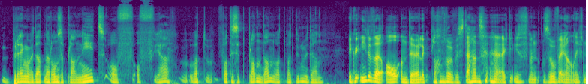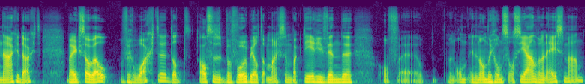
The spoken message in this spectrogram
Brengen we dat naar onze planeet? Of, of ja, wat, wat is het plan dan? Wat, wat doen we dan? Ik weet niet of daar al een duidelijk plan voor bestaat. ik weet niet of men zover al heeft nagedacht. Maar ik zou wel verwachten dat als ze bijvoorbeeld op Mars een bacterie vinden, of uh, een in een ondergrondse oceaan van een ijsmaan,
